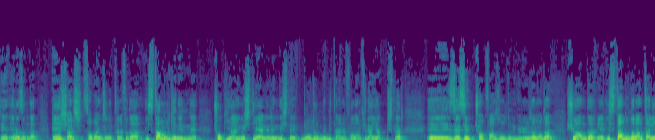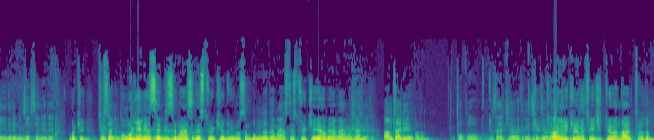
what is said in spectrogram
en, en azından e-şarj Sabancı'nın tarafı da İstanbul geneline çok yaymış. Diğerlerinde işte Bodrum'da bir tane falan filan yapmışlar e, ZES'in çok fazla olduğunu görüyoruz ama o da şu anda yani İstanbul'dan Antalya'ya gidilebilecek seviyede. Okey. Mesela bu gelirse bizi Mercedes Türkiye duymasın. Bununla da Mercedes Türkiye'ye haber vermeden Antalya yapalım. Top, o, her kilometreyi ciddi oranda Aynen kilometreyi ciddi oranda arttıralım.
